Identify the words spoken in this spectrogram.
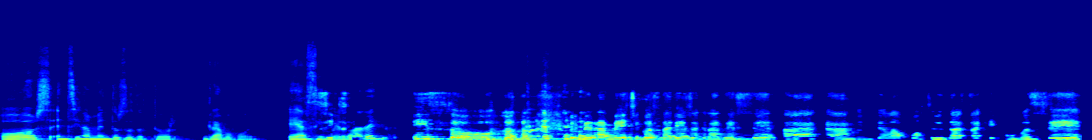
os ensinamentos do Dr. Grabovoi. É assim, Sim. verdade? Isso! Primeiramente, gostaria de agradecer, tá, Carmen, pela oportunidade de estar aqui com você.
